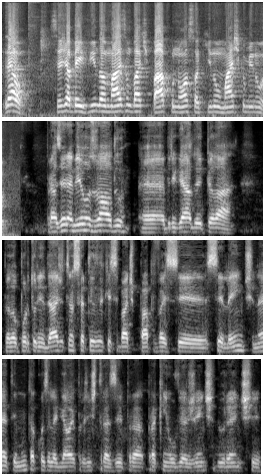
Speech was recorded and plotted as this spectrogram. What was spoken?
Léo, seja bem-vindo a mais um bate-papo nosso aqui no Mais que um Minuto. Prazer é meu, Oswaldo. É, obrigado aí pela pela oportunidade. tenho certeza que esse bate-papo vai ser excelente, né? Tem muita coisa legal aí para a gente trazer para quem ouve a gente durante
